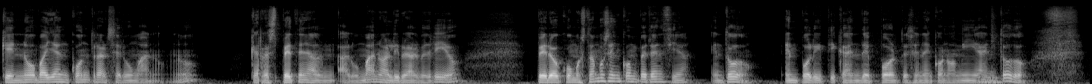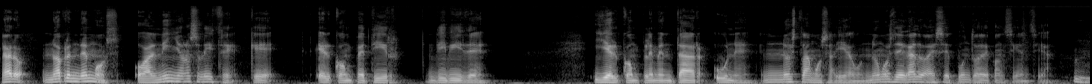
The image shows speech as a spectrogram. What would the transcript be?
que no vayan contra el ser humano, ¿no? que respeten al, humano, al libre albedrío, pero como estamos en competencia en todo, en política, en deportes, en economía, en mm. todo, claro, no aprendemos, o al niño no se le dice que el competir divide, y el complementar une. No estamos ahí aún, no hemos llegado a ese punto de conciencia. Mm.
